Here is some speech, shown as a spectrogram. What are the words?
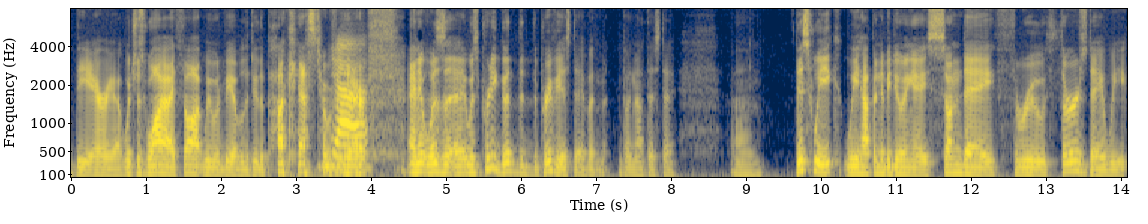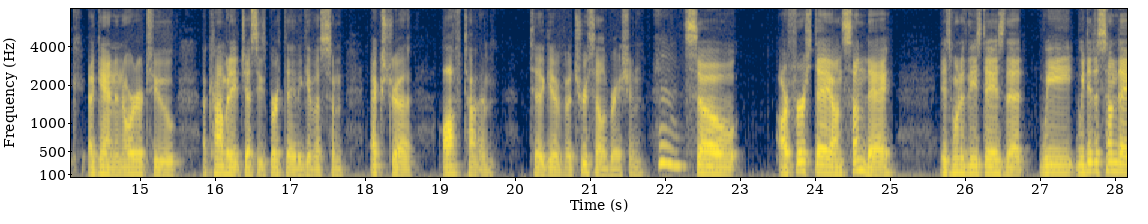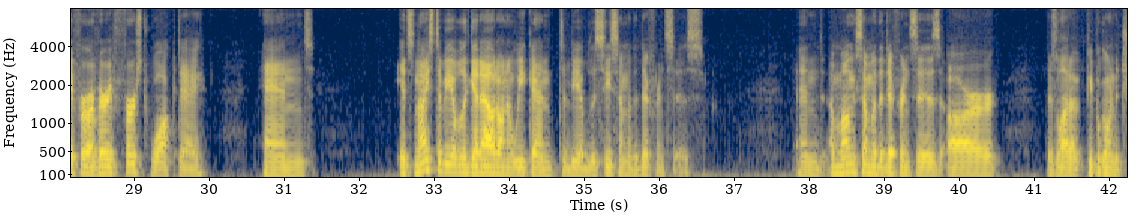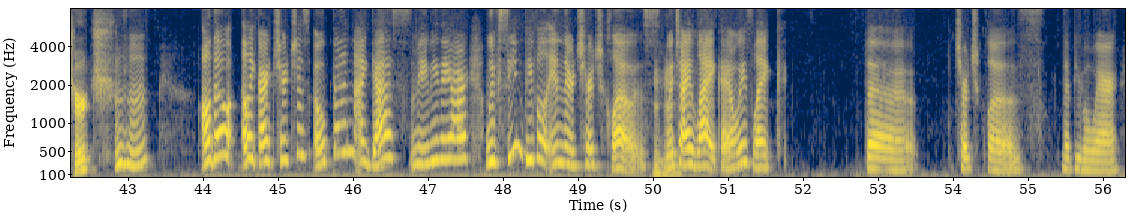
the area, which is why I thought we would be able to do the podcast over Yeah. there. And it was uh, it was pretty good the, the previous day, but but not this day. Um, this week we happen to be doing a Sunday through Thursday week again in order to accommodate Jesse's birthday to give us some extra off time to give a true celebration. So our first day on Sunday is one of these days that we we did a Sunday for our very first walk day and it's nice to be able to get out on a weekend to be able to see some of the differences. And among some of the differences are there's a lot of people going to church. Mm-hmm. Although, like, our church is open, I guess. Maybe they are. We've seen people in their church clothes, Mhm. which I like. I always like the church clothes that people wear.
